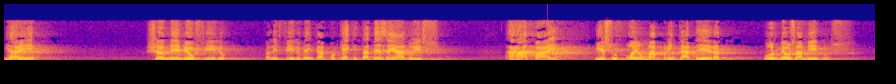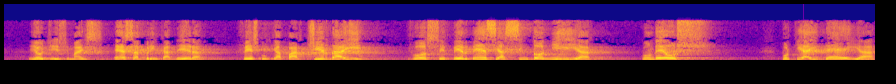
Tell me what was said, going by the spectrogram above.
E aí, chamei meu filho, falei, filho, vem cá, por que está desenhado isso? Ah, pai, isso foi uma brincadeira com os meus amigos. E eu disse, mas essa brincadeira fez com que a partir daí você perdesse a sintonia com Deus. Porque a ideia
